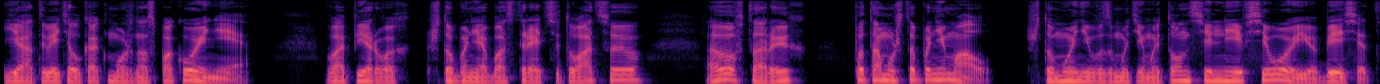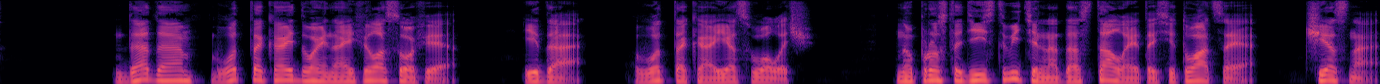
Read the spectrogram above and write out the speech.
Я ответил как можно спокойнее. Во-первых, чтобы не обострять ситуацию, а во-вторых, потому что понимал, что мой невозмутимый тон сильнее всего ее бесит. Да-да, вот такая двойная философия. И да, вот такая я сволочь. Но просто действительно достала эта ситуация. Честно.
